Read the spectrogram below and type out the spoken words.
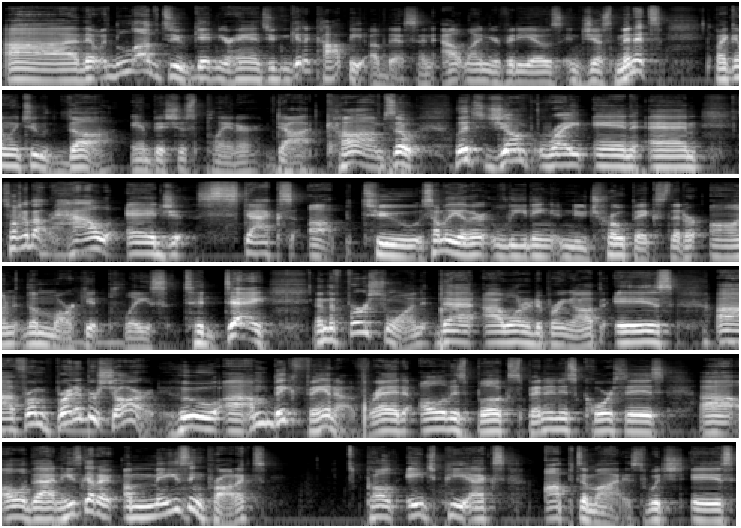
uh, that would love to get in your hands. You can get a copy of this and outline your videos in just minutes by going to theambitiousplanner.com. So let's jump right in and talk about how Edge stacks up to some of the other leading nootropics that are on the marketplace today. And the first one that I wanted to bring up is uh, from Brendon Burchard, who uh, I'm a big fan of. Read all of his books, been in his courses, uh, all of that. And he's got an amazing product called HPX Optimized, which is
